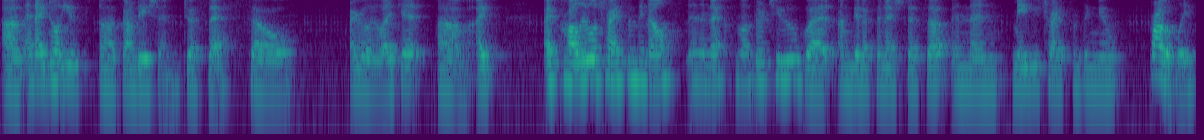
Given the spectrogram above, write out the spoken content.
Um, and I don't use uh, foundation, just this. So I really like it. Um, I I probably will try something else in the next month or two, but I'm going to finish this up and then maybe try something new. Probably,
